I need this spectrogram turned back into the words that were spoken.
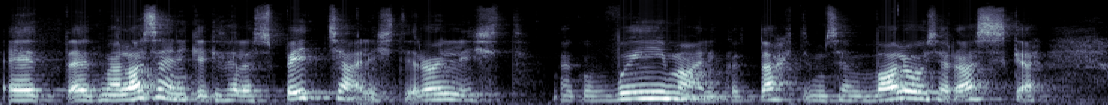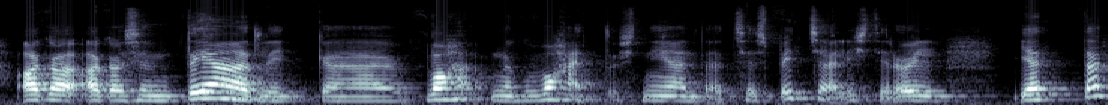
et, et ma lasen ikkagi sellest spetsialisti rollist nagu võimalikult lahti, see on valus ja raske, aga, aga see on teadlik äh, vahe, nagu vahetus nii-öelda, et see spetsialisti roll jätta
